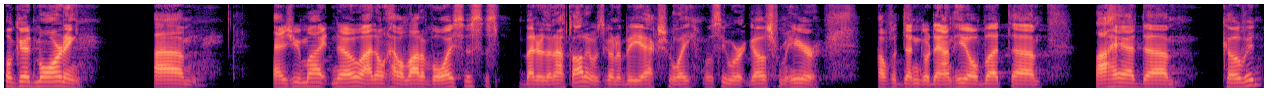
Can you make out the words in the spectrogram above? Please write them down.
Well, good morning. Um, as you might know, I don't have a lot of voice. This is better than I thought it was going to be, actually. We'll see where it goes from here. Hopefully, it doesn't go downhill. But um, I had um, COVID.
